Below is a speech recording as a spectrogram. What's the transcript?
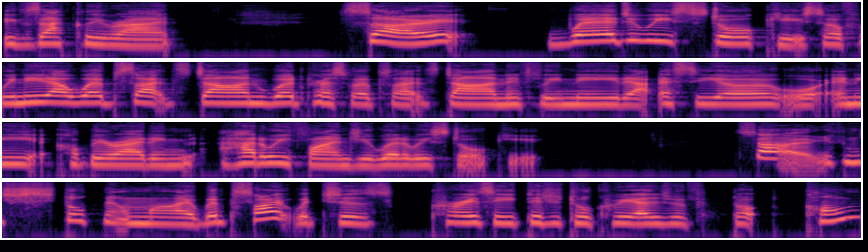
Exactly right. So where do we stalk you? So if we need our websites done, WordPress websites done, if we need our SEO or any copywriting, how do we find you? Where do we stalk you? So you can stalk me on my website, which is crazydigitalcreative.com.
